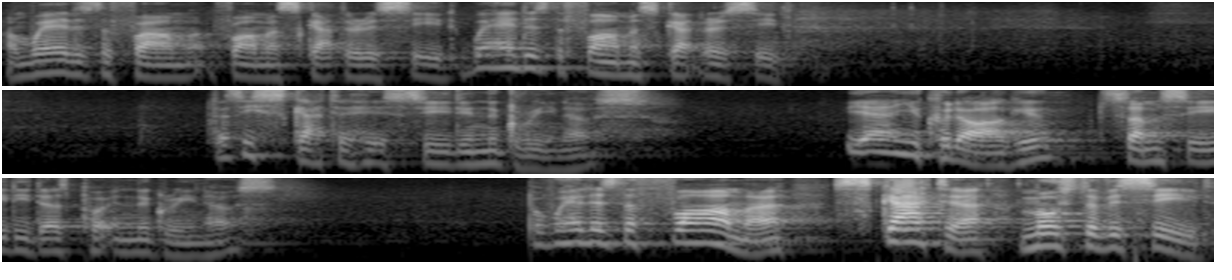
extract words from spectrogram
And where does the farmer, farmer scatter his seed? Where does the farmer scatter his seed? Does he scatter his seed in the greenhouse? Yeah, you could argue. Some seed he does put in the greenhouse. But where does the farmer scatter most of his seed?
